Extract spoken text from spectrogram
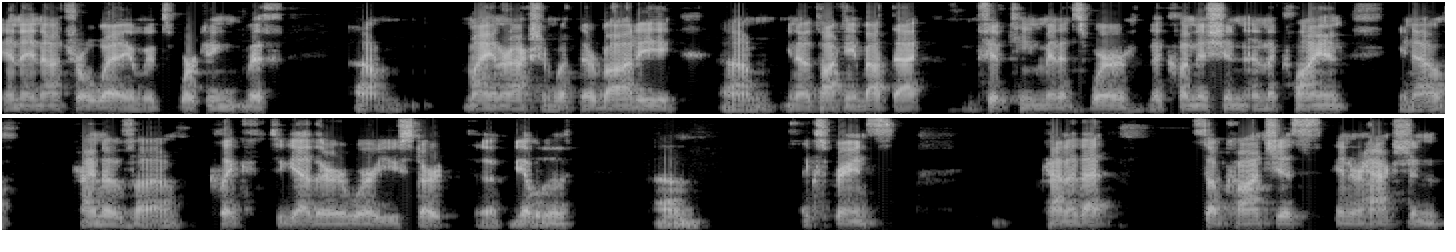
in a natural way. It's working with um, my interaction with their body um, you know talking about that 15 minutes where the clinician and the client you know kind of uh, click together where you start to be able to um, experience kind of that subconscious interaction.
